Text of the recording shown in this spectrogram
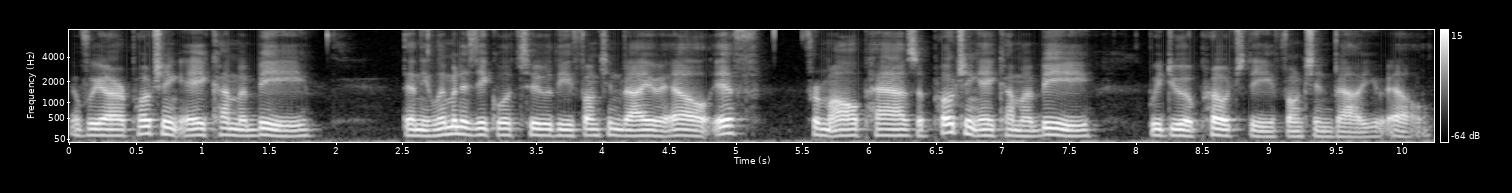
if we are approaching a comma b, then the limit is equal to the function value L if from all paths approaching a comma b, we do approach the function value L.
